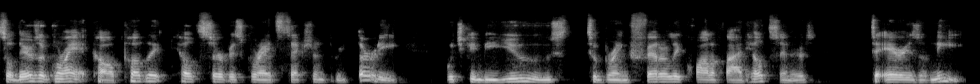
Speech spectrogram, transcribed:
So there's a grant called Public Health Service Grant Section 330, which can be used to bring federally qualified health centers to areas of need.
